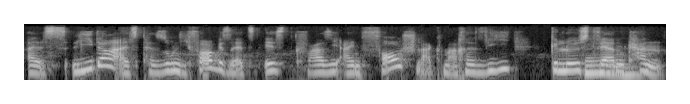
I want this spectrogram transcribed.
als Leader, als Person, die vorgesetzt ist, quasi einen Vorschlag mache, wie gelöst mhm. werden kann.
